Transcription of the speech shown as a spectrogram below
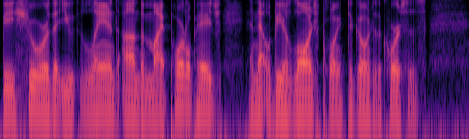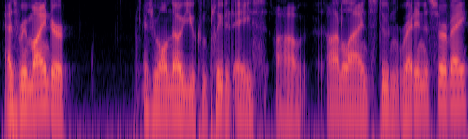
be sure that you land on the My Portal page, and that will be your launch point to go into the courses. As a reminder, as you all know, you completed a uh, online student readiness survey,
